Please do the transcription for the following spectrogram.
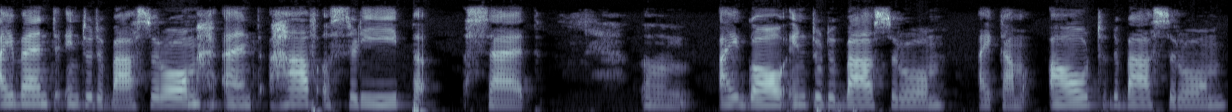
I went into the bathroom and half asleep said, um, I go into the bathroom, I come out the bathroom,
